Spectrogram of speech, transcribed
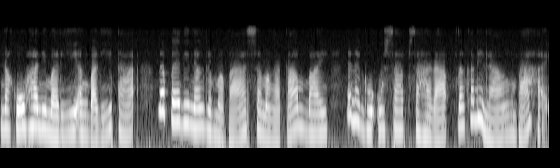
Nakuha ni Marie ang balita na pwede nang lumabas sa mga tambay na nag-uusap sa harap ng kanilang bahay.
